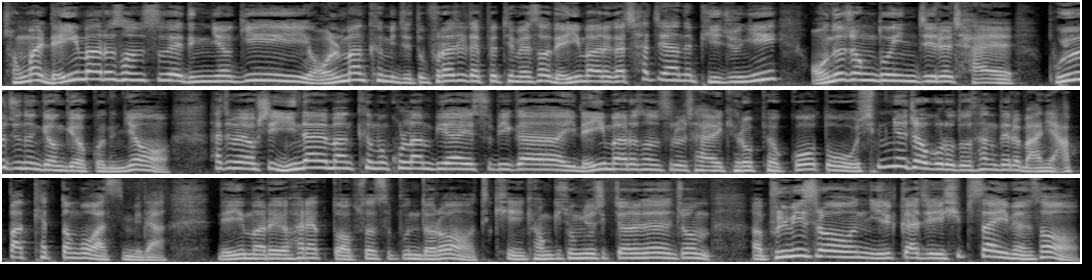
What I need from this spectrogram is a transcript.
정말 네이마르 선수의 능력이 얼만큼인지 또 브라질 대표팀에서 네이마르가 차지하는 비중이 어느 정도인지를 잘 보여주는 경기였거든요. 하지만 역시 이날만큼은 콜롬비아의 수비가 이 네이마르 선수를 잘 괴롭혔고 또 심리적으로도 상대를 많이 압박했던 것 같습니다. 네이마르의 활약 활약도 없었을 뿐더러 특히 경기 종료 직전에는 좀 불미스러운 일까지 휩싸이면서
